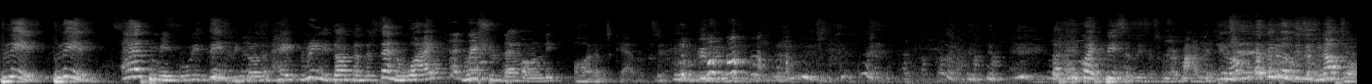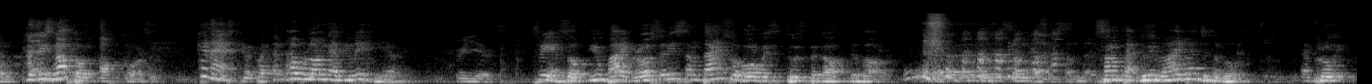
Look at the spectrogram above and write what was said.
Please, please, help me with this because I really don't understand why we should have only orange carrots. but I'm quite pissed with the supermarket, you know, because this is not all. This is not all, of course. Can I ask you a question? How long have you lived here? Three years. Three. So you buy groceries sometimes or always to the door? The? Uh, sometimes, sometimes. Sometimes. Do you buy vegetables? And fruit?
